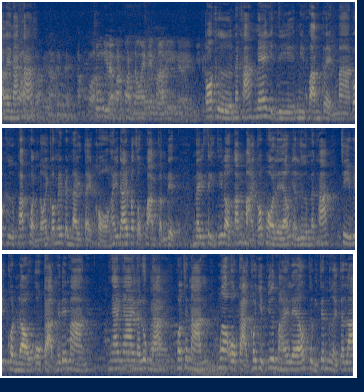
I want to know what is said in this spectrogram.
อะไรนะคะเวลาไปไหนพักผ่อนช่วงนี้แบบพักผ่อนน้อยไหมคะหรือยังไงมีปัญหาก็คือนะคะแม่หญิงลีมีความแกร่งมาก็คือพักผ่อนน้อยก็ไม่เป็นไรแต่ขอให้ได้ประสบความสำเร็จ ในสิ่งที่เราตั้งหมายก็พอแล้วอย่าลืมนะคะ ชีวิตคนเราโอกาสไม่ได้มา ง่าย ๆ นะลูกนะ เพราะฉะนั้นเมื่อโอกาสเขาหยิบยื่นมาให้แล้ว ถึงจะเหนื่อยจะล้า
